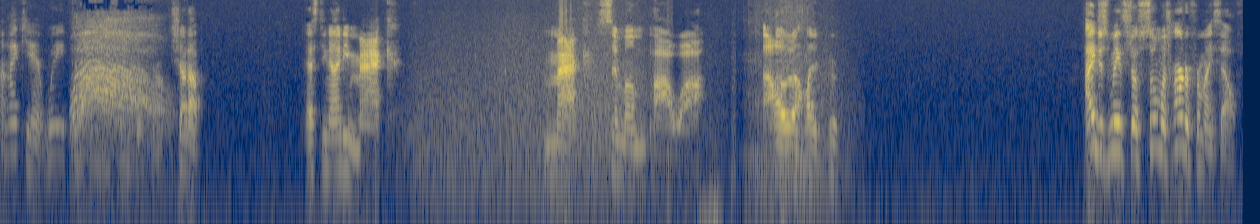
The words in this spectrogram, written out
I can't wait. to- Wow! Shut up. SD90 Mac. Maximum power. I just made stuff so much harder for myself.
